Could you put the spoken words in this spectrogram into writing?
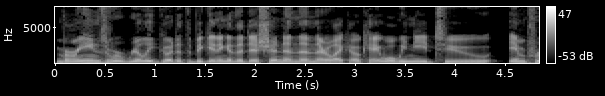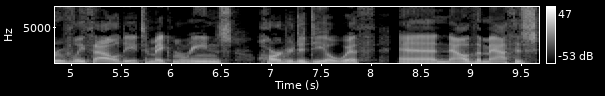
Marines were really good at the beginning of the edition, and then they're like, okay, well, we need to improve lethality to make Marines harder to deal with. And now the math is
